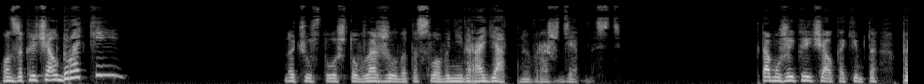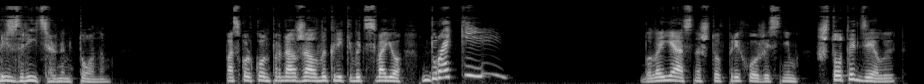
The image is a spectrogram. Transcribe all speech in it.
Он закричал «Дураки!», но чувствовал, что вложил в это слово невероятную враждебность. К тому же и кричал каким-то презрительным тоном — поскольку он продолжал выкрикивать свое «Дураки!». Было ясно, что в прихожей с ним что-то делают,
